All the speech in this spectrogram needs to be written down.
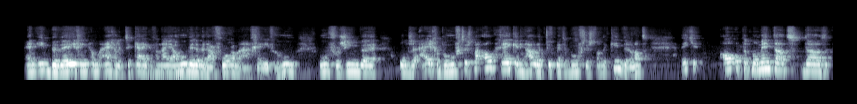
en in beweging om eigenlijk te kijken van, nou ja, hoe willen we daar vorm aan geven? Hoe, hoe voorzien we onze eigen behoeftes, maar ook rekening houden natuurlijk met de behoeftes van de kinderen. Want weet je, al op het moment dat, dat,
